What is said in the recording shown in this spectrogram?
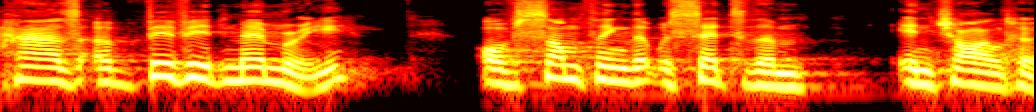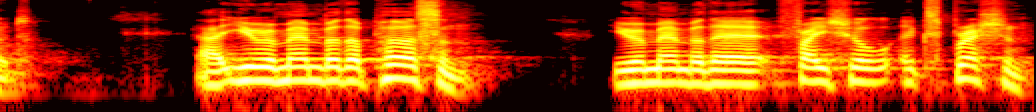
has a vivid memory of something that was said to them in childhood? Uh, you remember the person. You remember their facial expression.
